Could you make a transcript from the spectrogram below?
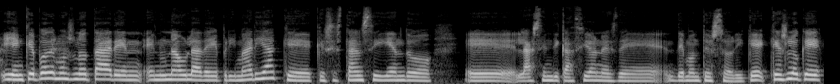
¿Y en qué podemos notar en, en un aula de primaria que, se están siguiendo eh, las indicaciones de, Montessori? ¿Qué, es lo que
